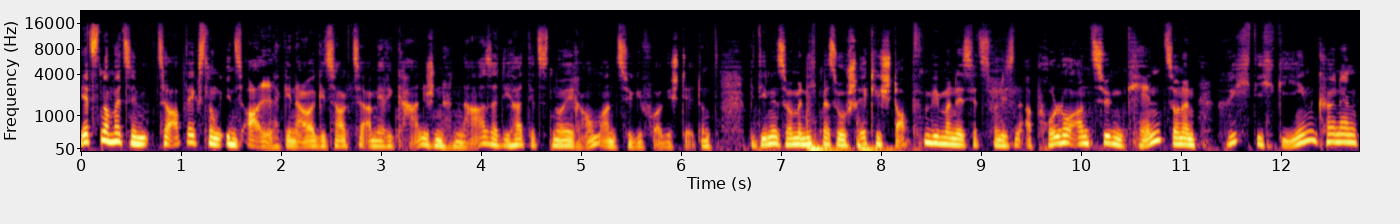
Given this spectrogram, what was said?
Jetzt nochmal zur Abwechslung ins All, genauer gesagt zur amerikanischen NASA. Die hat jetzt neue Raumanzüge vorgestellt. Und mit denen soll man nicht mehr so schrecklich stapfen, wie man es jetzt von diesen Apollo-Anzügen kennt, sondern richtig gehen können,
